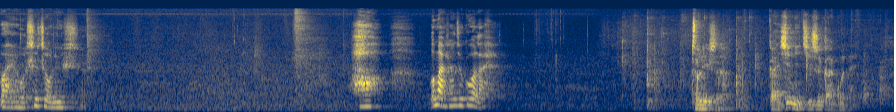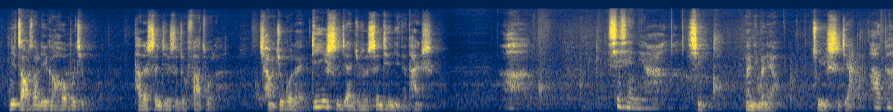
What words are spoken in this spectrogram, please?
喂，我是周律师。好，我马上就过来。周律师，感谢你及时赶过来。你早上离开后不久，他的肾结石就发作了，抢救过来第一时间就是申请你的探视。谢谢你啊。行，那你们俩注意时间。好的。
